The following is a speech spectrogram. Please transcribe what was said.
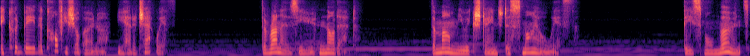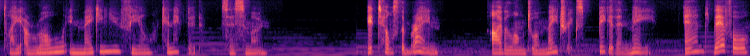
It could be the coffee shop owner you had a chat with, the runners you nod at, the mum you exchanged a smile with. These small moments play a role in making you feel connected, says Simone. It tells the brain, I belong to a matrix bigger than me, and therefore,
